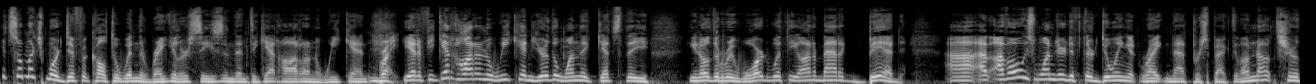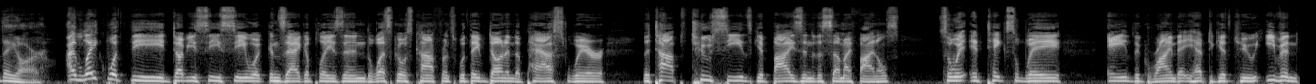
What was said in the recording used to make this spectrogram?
It's so much more difficult to win the regular season than to get hot on a weekend. Right. Yet if you get hot on a weekend you're the one that gets the you know the reward with the automatic bid. Uh, I've always wondered if they're doing it right in that perspective. I'm not sure they are. I like what the WCC, what Gonzaga plays in the West Coast Conference, what they've done in the past, where the top two seeds get byes into the semifinals. So it, it takes away a the grind that you have to get to. Even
